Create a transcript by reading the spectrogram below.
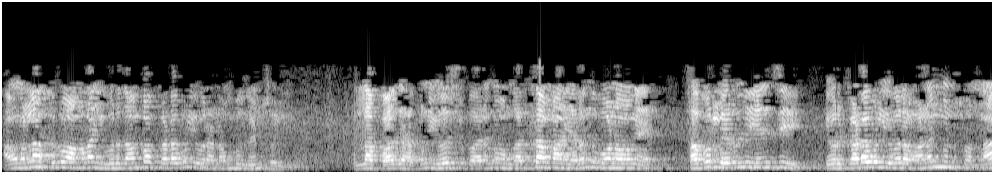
அவங்க எல்லாம் சொல்லுவாங்களாம் இவர் தான்ப்பா கடவுள் இவரை நம்புங்கன்னு சொல்லி. எல்லாம் பாதுகாப்புன்னு யோசிச்சு பாருங்க உங்க அத்தா அம்மா இறந்து போனவங்க கபூர்ல இருந்து எஞ்சி இவர் கடவுள் இவரை வணங்குன்னு சொன்னா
